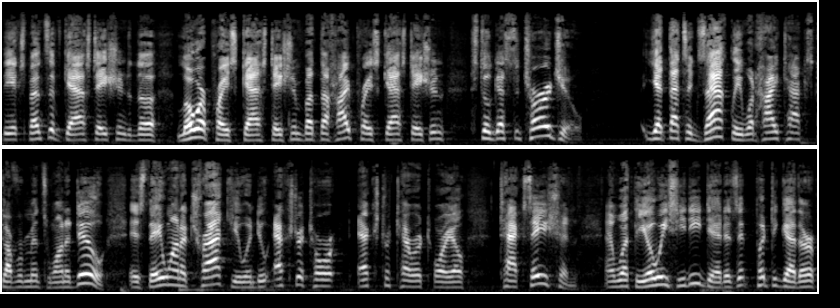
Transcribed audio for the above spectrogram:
the expensive gas station to the lower price gas station, but the high price gas station still gets to charge you. Yet that's exactly what high tax governments want to do is they want to track you and do extraterritorial taxation. And what the OECD did is it put together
